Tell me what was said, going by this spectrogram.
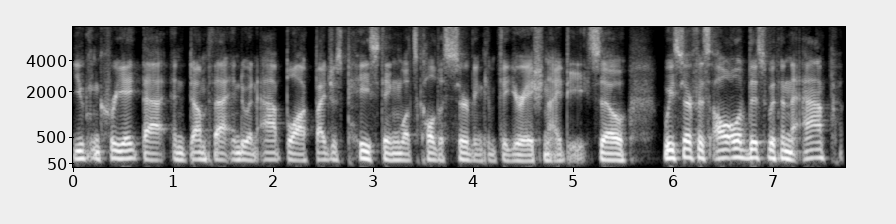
you can create that and dump that into an app block by just pasting what's called a serving configuration ID. So we surface all of this within the app.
